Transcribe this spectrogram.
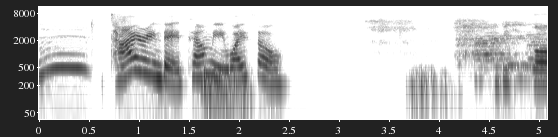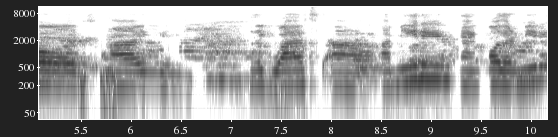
Mm, tiring day. Tell me why so? because I I was uh, a meeting and other meeting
